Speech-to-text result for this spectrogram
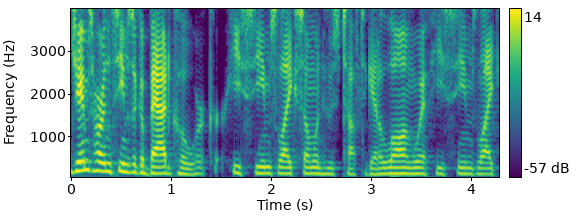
James Harden seems like a bad coworker. He seems like someone who's tough to get along with. He seems like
